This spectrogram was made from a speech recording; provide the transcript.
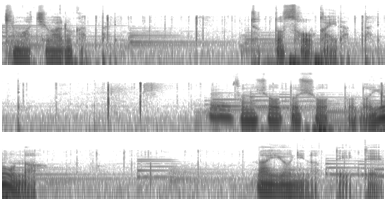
気持ち悪かったり、ちょっと爽快だったり、そのショートショートのような内容になっていて、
